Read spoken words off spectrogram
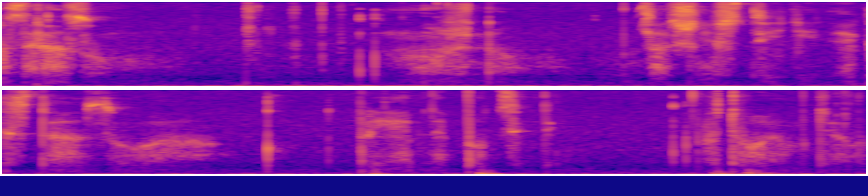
a zrazu možno začneš cítiť extázu a príjemné pocity v tvojom tele.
